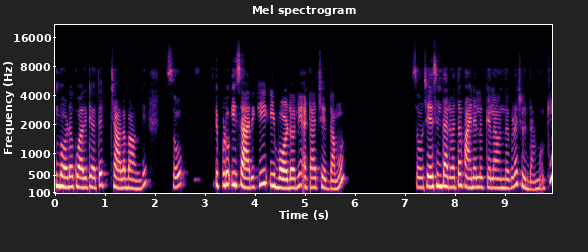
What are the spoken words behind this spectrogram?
బార్డర్ క్వాలిటీ అయితే చాలా బాగుంది. సో ఇప్పుడు ఈ శారీకి ఈ బార్డర్ని అటాచ్ చేద్దాము. సో చేసిన తర్వాత ఫైనల్ లుక్ ఎలా ఉందో కూడా చూద్దాము. ఓకే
